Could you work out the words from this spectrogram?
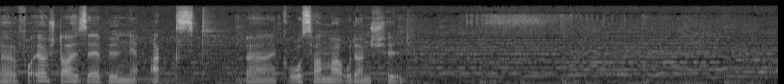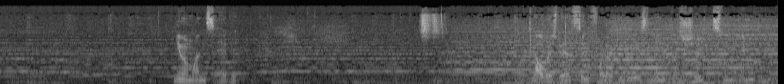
Äh, Feuerstahlsäbel, eine Axt, äh, Großhammer oder ein Schild. Nehmen wir mal ein Säbel. glaube, es wäre sinnvoller gewesen, das Schild zu nehmen.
